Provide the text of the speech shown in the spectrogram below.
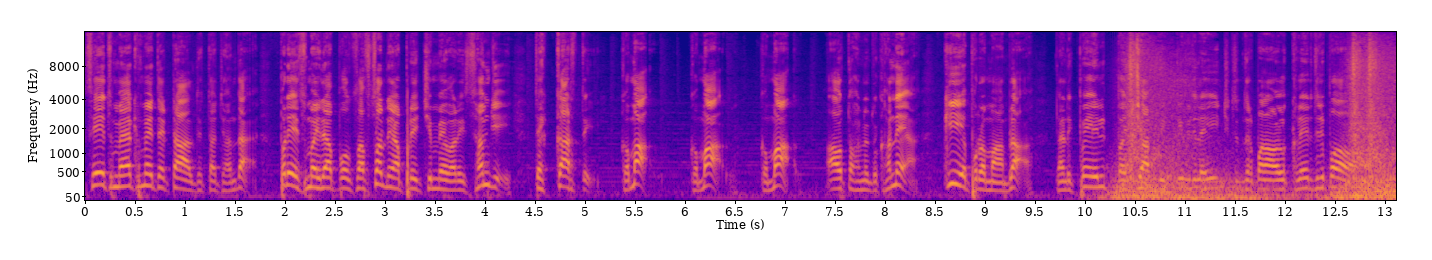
ਸਿਹਤ ਮਹਿਕਮੇ ਤੇ ਟਾਲ ਦਿੱਤਾ ਜਾਂਦਾ ਹੈ। ਪਰ ਇਸ ਮਹਿਲਾ ਪੁਲਿਸ ਅਫਸਰ ਨੇ ਆਪਣੀ ਜ਼ਿੰਮੇਵਾਰੀ ਸਮਝੀ ਤੇ ਕਰਤੀ। ਕਮਾਲ ਕਮਾਲ ਕਮਾਲ। ਆਓ ਤੁਹਾਨੂੰ ਦਿਖਾਉਂਦੇ ਹਾਂ ਕੀ ਇਹ ਪੂਰਾ ਮਾਮਲਾ। ਤਨਕ ਪਹਿਲ ਪੰਜਾਬੀ ਟੀਵੀ ਦੇ ਲਈ ਜਤਿੰਦਰ ਪਾਲ ਕਲੀਅਰ ਦੀ ਰਿਪੋਰਟ।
